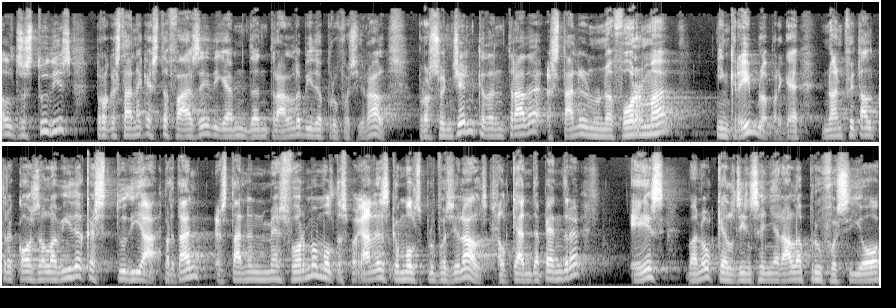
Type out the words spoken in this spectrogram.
els estudis, però que estan en aquesta fase, diguem, d'entrar en la vida professional. Però són gent que d'entrada estan en una forma increïble, perquè no han fet altra cosa a la vida que estudiar. Per tant, estan en més forma moltes vegades que molts professionals. El que han d'aprendre és bueno, el que els ensenyarà la professió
